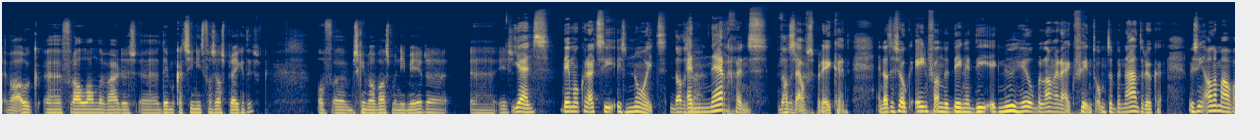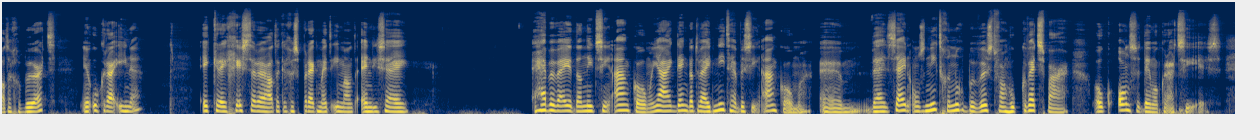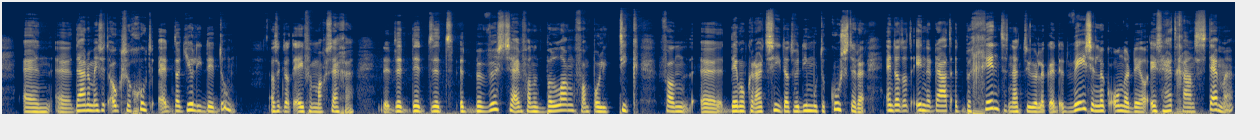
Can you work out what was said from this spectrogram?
maar ook vooral landen waar dus democratie niet vanzelfsprekend is. Of misschien wel was, maar niet meer is. Jens, democratie is nooit Dat is en waar. nergens Dat vanzelfsprekend. En dat is ook een van de dingen die ik nu heel belangrijk vind om te benadrukken. We zien allemaal wat er gebeurt in Oekraïne. Ik kreeg gisteren had ik een gesprek met iemand en die zei: hebben wij het dan niet zien aankomen? Ja, ik denk dat wij het niet hebben zien aankomen. Um, wij zijn ons niet genoeg bewust van hoe kwetsbaar ook onze democratie is. En uh, daarom is het ook zo goed uh, dat jullie dit doen. Als ik dat even mag zeggen. Het, bewustzijn van het belang van politiek, van uh, democratie, dat we die moeten koesteren. En dat het inderdaad, het begint natuurlijk, het wezenlijk onderdeel is het gaan stemmen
